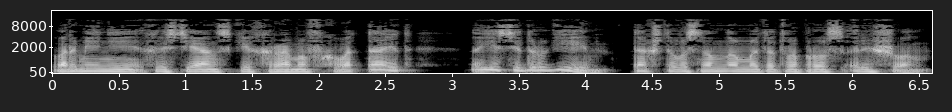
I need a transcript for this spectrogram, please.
В Армении христианских храмов хватает, но есть и другие, так что в основном этот вопрос решен.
